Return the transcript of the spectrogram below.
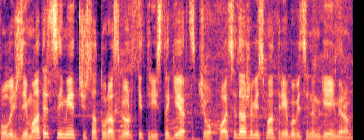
Full HD матрица имеет частоту развертки 300 Гц, чего хватит даже весьма требовательным геймерам.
